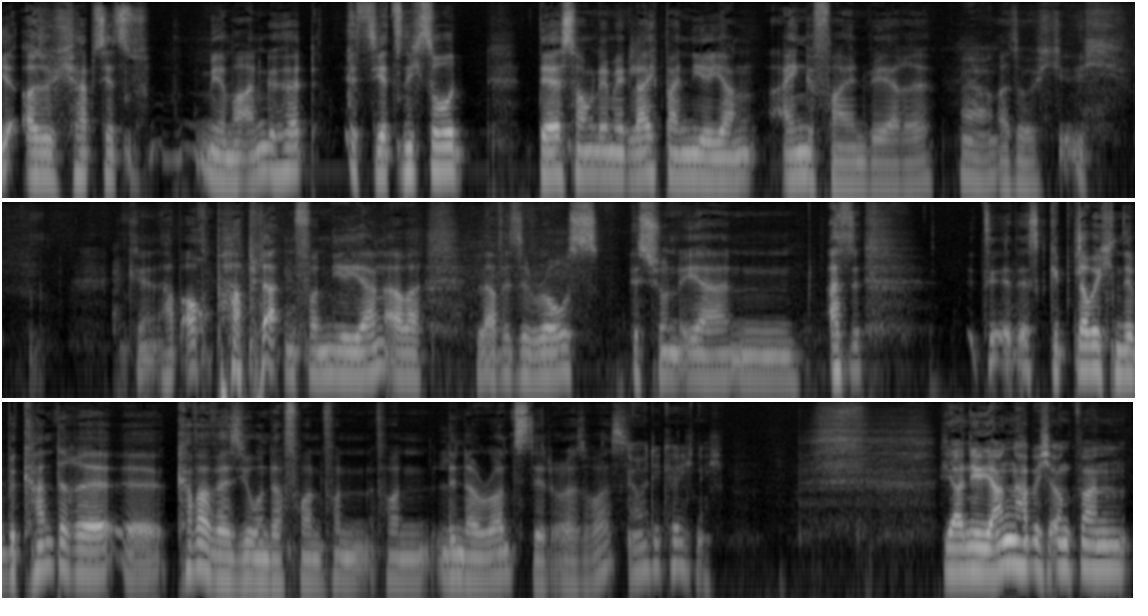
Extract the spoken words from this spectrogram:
Ja, also ich habe es jetzt mir mal angehört. Ist jetzt nicht so der Song, der mir gleich bei Neil Young eingefallen wäre. Ja. Also ich, ich habe auch ein paar Platten von Neil Young, aber Love is a Rose ist schon eher ein. Also es gibt, glaube ich, eine bekanntere äh, Coverversion davon von, von Linda Ronstadt oder sowas. Ja, die kenne ich nicht. Ja, Neil Young habe ich irgendwann,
